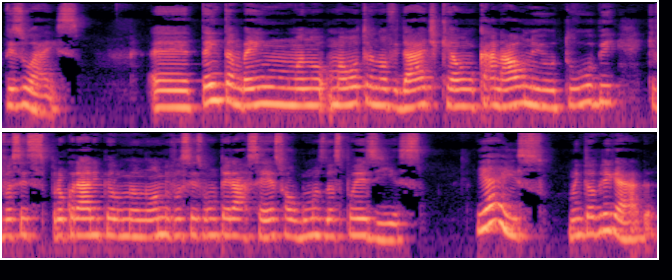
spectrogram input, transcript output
visuais. É, tem também uma, uma, outra novidade que é um canal no YouTube que vocês procurarem pelo meu nome vocês vão ter acesso a algumas das poesias. E é isso. Muito obrigada.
